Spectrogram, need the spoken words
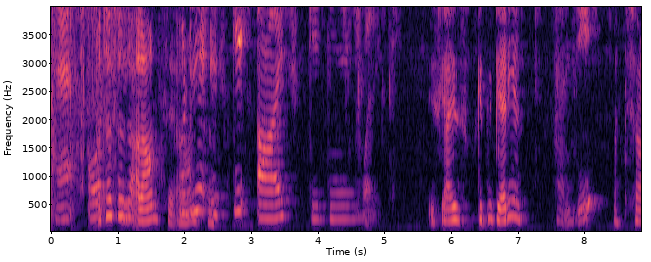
है और अच्छा अच्छा अच्छा आराम से आराम से। इसकी आईज कितनी बड़ी इसकी आइज़ कितनी प्यारी हैं? हाँ जी। अच्छा।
